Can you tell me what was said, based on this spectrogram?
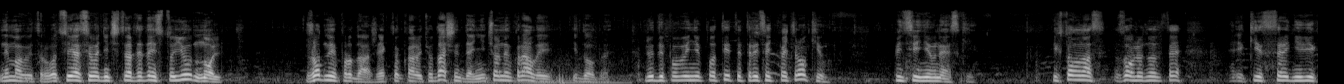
Нема виторгу. От я сьогодні четвертий день стою, ноль. Жодної продажі. Як то кажуть, удачний день, нічого не вкрали і добре. Люди повинні платити 35 років пенсійні внески. І хто у нас з огляду на те, який середній вік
